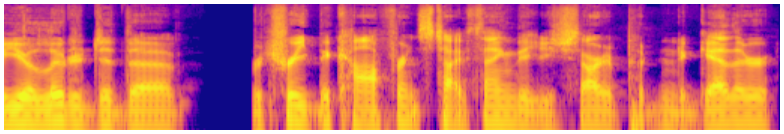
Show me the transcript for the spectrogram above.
you alluded to the retreat, the conference type thing that you started putting together.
